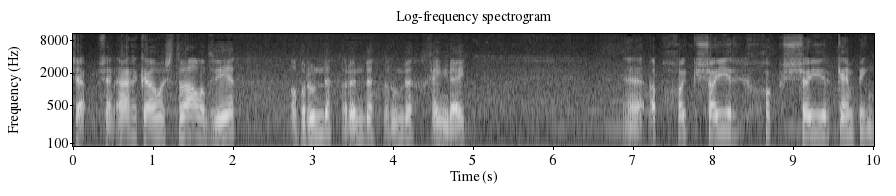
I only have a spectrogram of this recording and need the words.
Zo, we zijn aangekomen, stralend weer op Roende, Runde, Roende, geen idee. Uh, op Goksuier Camping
